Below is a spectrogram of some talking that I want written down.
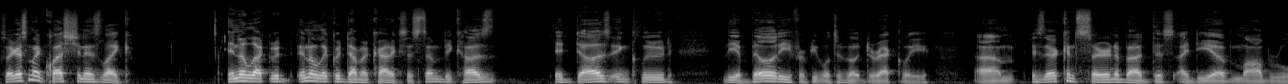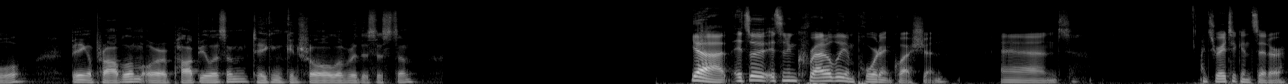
So I guess my question is like in a liquid in a liquid democratic system because it does include the ability for people to vote directly. Um, is there concern about this idea of mob rule being a problem or populism taking control over the system? Yeah, it's a it's an incredibly important question. and it's great to consider.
